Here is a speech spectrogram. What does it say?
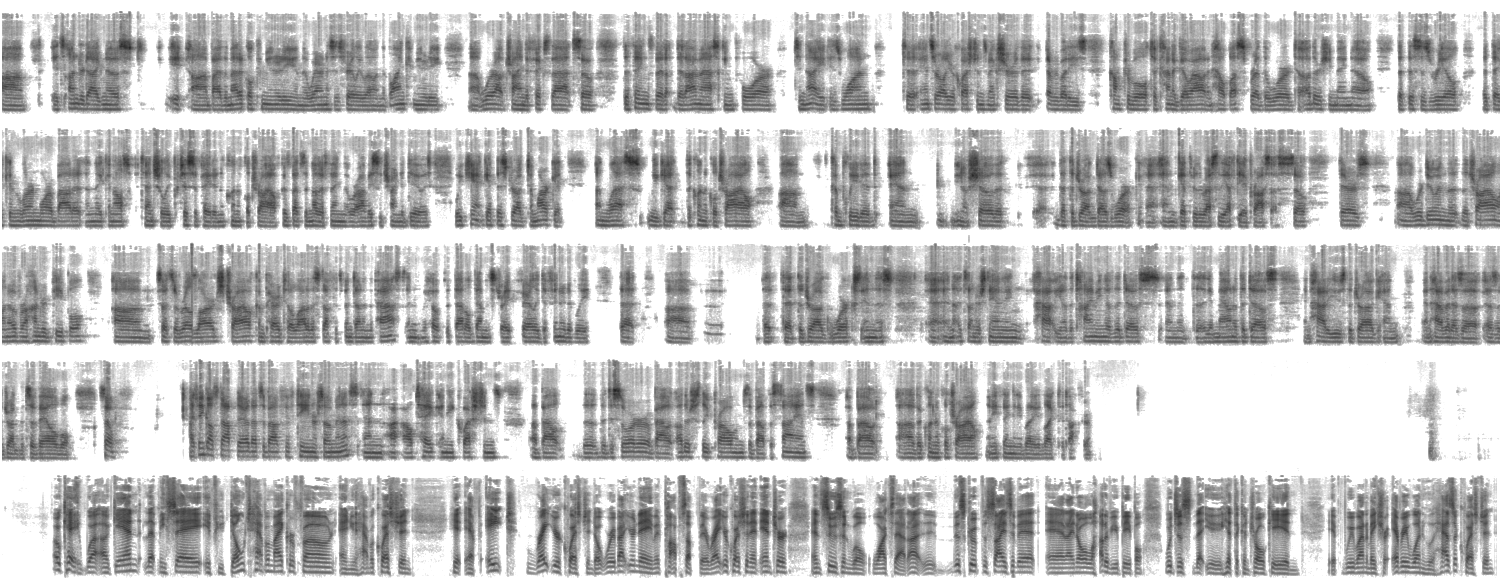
Uh, it's underdiagnosed it, uh, by the medical community, and the awareness is fairly low in the blind community. Uh, we're out trying to fix that. So the things that that I'm asking for tonight is one to answer all your questions, make sure that everybody's comfortable to kind of go out and help us spread the word to others you may know that this is real, that they can learn more about it, and they can also potentially participate in a clinical trial. Because that's another thing that we're obviously trying to do is we can't get this drug to market unless we get the clinical trial um, completed and you know show that uh, that the drug does work and get through the rest of the FDA process. So there's uh, we're doing the, the trial on over 100 people. Um, so it's a real large trial compared to a lot of the stuff that's been done in the past, and we hope that that'll demonstrate fairly definitively that uh, that that the drug works in this, and it's understanding how you know the timing of the dose and the, the amount of the dose, and how to use the drug and and have it as a as a drug that's available. So I think I'll stop there. That's about 15 or so minutes, and I'll take any questions about the, the disorder, about other sleep problems, about the science, about uh, the clinical trial, anything anybody would like to talk through. Okay, well, again, let me say if you don't have a microphone and you have a question, hit F8, write your question. Don't worry about your name. It pops up there. Write your question and enter, and Susan will watch that. Uh, this group, the size of it, and I know a lot of you people would just let you hit the control key. And if we want to make sure everyone who has a question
